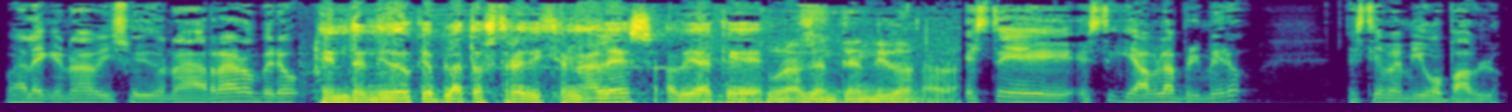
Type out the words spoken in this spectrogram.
¿vale? Que no habéis oído nada raro, pero He entendido que platos tradicionales había que... No has entendido nada. este, este que habla primero, este es mi amigo Pablo,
